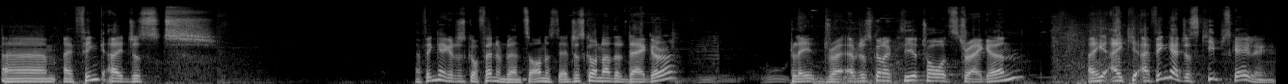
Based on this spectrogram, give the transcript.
Um, I think I just... I think I can just go Phantom Dancer, honestly. I just go another dagger. Play I'm just gonna clear towards dragon. I, I, I think I just keep scaling.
